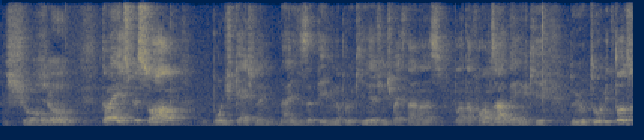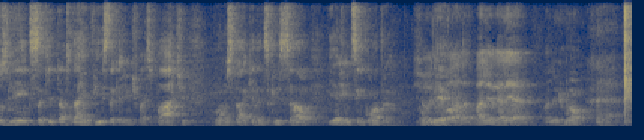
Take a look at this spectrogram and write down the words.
Show. Show. Então é isso, pessoal. Podcast da, da Isa termina por aqui. A gente vai estar nas plataformas além aqui do YouTube. Todos os links aqui, tanto da revista que a gente faz parte, vão estar aqui na descrição e a gente se encontra. Show de bola. Valeu, galera. Valeu, irmão.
